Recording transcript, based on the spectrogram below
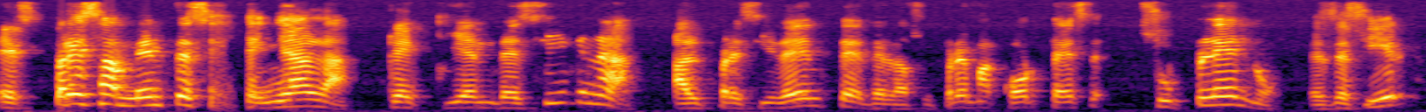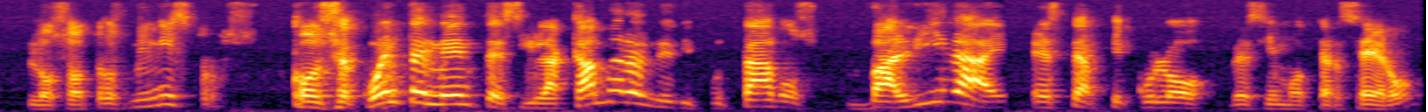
expresamente se señala que quien designa al presidente de la Suprema Corte es su pleno, es decir, los otros ministros. Consecuentemente, si la Cámara de Diputados valida este artículo decimotercero,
